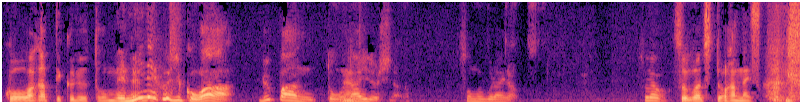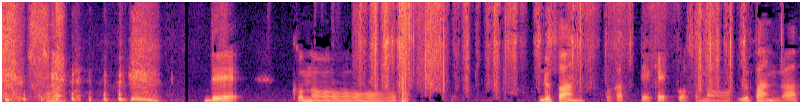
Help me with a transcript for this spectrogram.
こう分かってくると思うえ、峰不二子は、ルパンと同い年なの、そのぐらいなの？それは、そこはちょっと分かんないです。で、この、ルパンとかって結構その、ルパンが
